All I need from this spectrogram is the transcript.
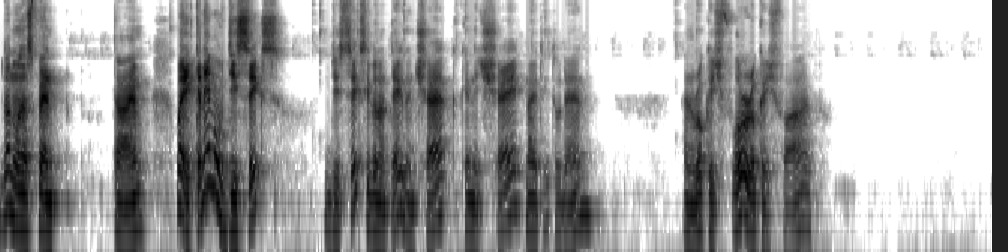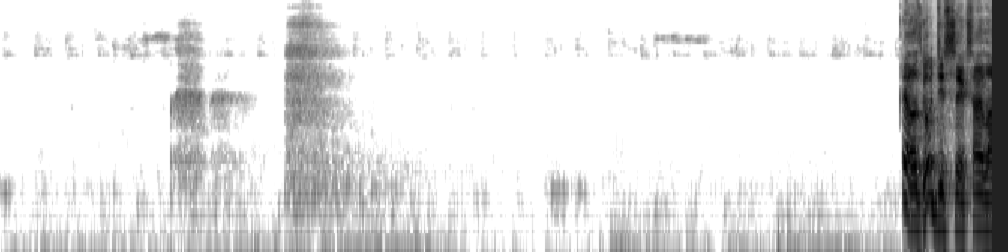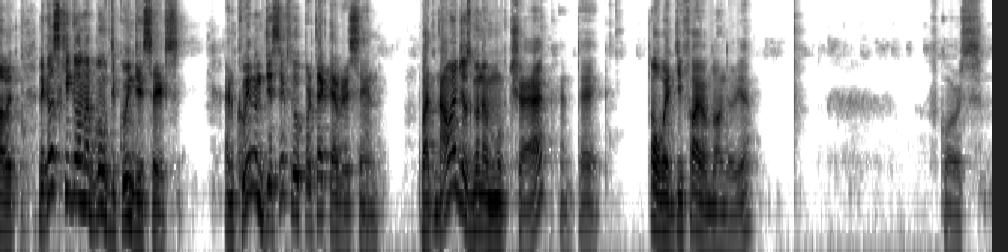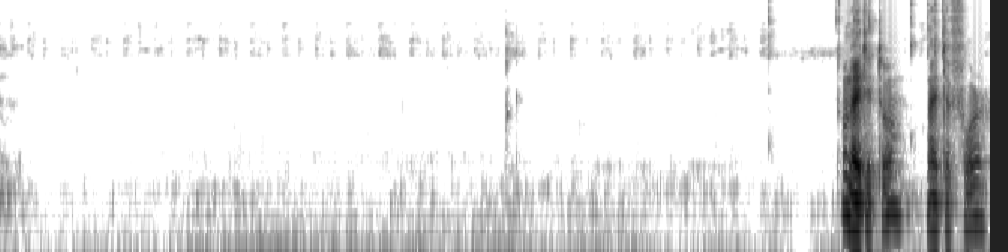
Don't want to spend time. Wait, can I move d6? d6, you're gonna take, then check. Can it check? Knight e2 then. And rook h4, rook h5. Yeah, let's go d6. I love it. Because he gonna move the queen d6. And queen on d6 will protect everything. But now I'm just gonna move check and take. Oh wait, d5 a blunder, yeah? Of course. Oh, knight e2, knight f4.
